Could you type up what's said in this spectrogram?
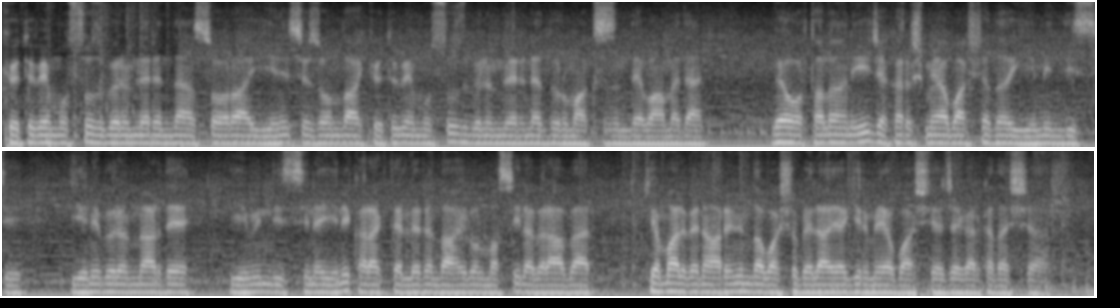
Kötü ve mutsuz bölümlerinden sonra yeni sezonda kötü ve mutsuz bölümlerine durmaksızın devam eden ve ortalığın iyice karışmaya başladığı Yemin dizisi, yeni bölümlerde Yemin dizisine yeni karakterlerin dahil olmasıyla beraber Kemal ve Narin'in de başı belaya girmeye başlayacak arkadaşlar.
